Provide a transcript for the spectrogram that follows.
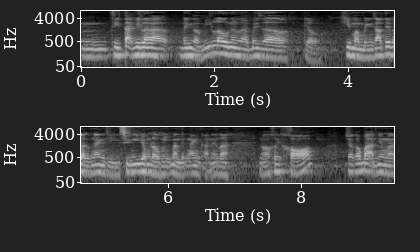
Ừ, thì tại vì là mình ở Mỹ lâu nên là bây giờ kiểu khi mà mình giao tiếp bằng tiếng Anh thì suy nghĩ trong đầu mình bằng tiếng Anh cả nên là nó hơi khó cho các bạn. Nhưng mà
